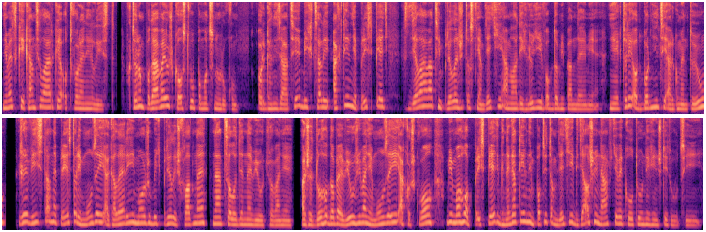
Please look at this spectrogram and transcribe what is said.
Nemeckej kancelárke otvorený list, v ktorom podávajú školstvu pomocnú ruku. Organizácie by chceli aktívne prispieť k vzdelávacím príležitostiam detí a mladých ľudí v období pandémie. Niektorí odborníci argumentujú, že výstavné priestory múzeí a galérií môžu byť príliš chladné na celodenné vyučovanie a že dlhodobé využívanie múzeí ako škôl by mohlo prispieť k negatívnym pocitom detí k ďalšej návšteve kultúrnych inštitúcií.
